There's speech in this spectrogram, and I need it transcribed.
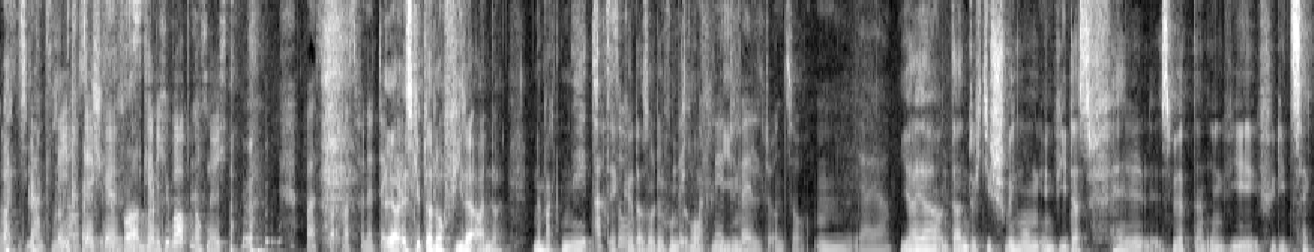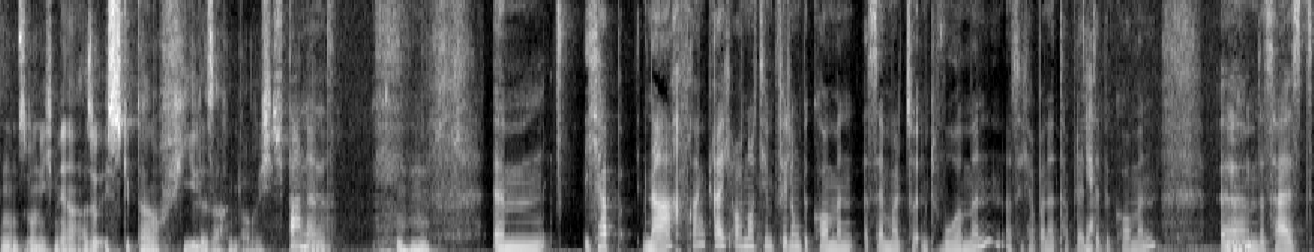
Ganz nach genau, das kenne ich überhaupt noch nicht. Was, was für eine Decke? Ja, es gibt da noch viele andere. Eine Magnetdecke, so, da soll der Hund drauf liegen. Magnetfeld und so. Mhm, ja, ja. Ja, ja, und dann durch die Schwingung irgendwie das Fell, es wirkt dann irgendwie für die Zecken und so nicht mehr. Also es gibt da noch viele Sachen, glaube ich. Spannend. Ähm, ich habe nach Frankreich auch noch die Empfehlung bekommen, es einmal zu entwurmen. Also ich habe eine Tablette Ja. bekommen. Ähm, Das heißt,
